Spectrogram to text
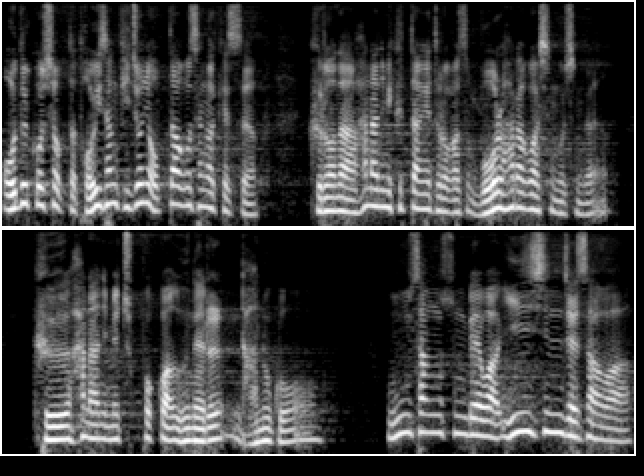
얻을 것이 없다. 더 이상 비전이 없다고 생각했어요. 그러나 하나님이 그 땅에 들어가서 뭘 하라고 하신 것인가요? 그 하나님의 축복과 은혜를 나누고 우상숭배와 인신제사와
